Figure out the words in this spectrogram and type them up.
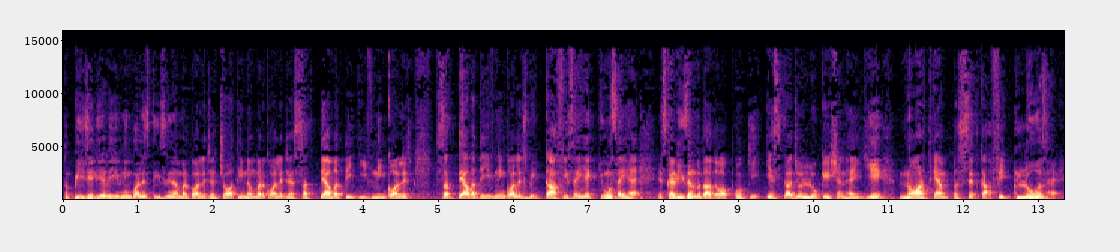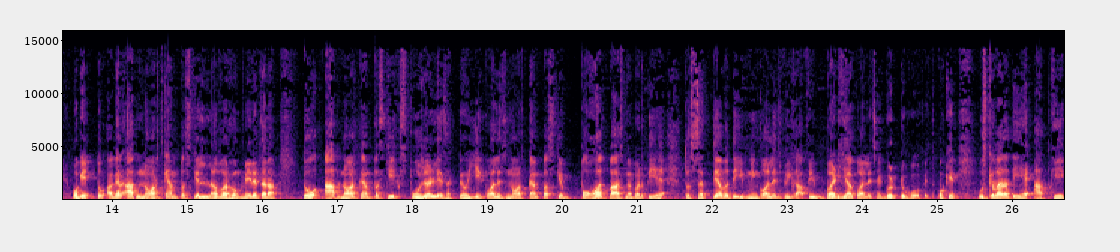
तो पीजीडीएवी इवनिंग कॉलेज तीसरी नंबर कॉलेज है, चौथी नंबर कॉलेज है, Satyawati evening college Satyawati evening college भी काफ़ी सही है। क्यों सही है? इसका रीजन बता दो आपको कि इसका जो लोकेशन है, ये नॉर्थ कैंपस से काफ़ी क्लोज है। ओके तो अगर आप नॉर्थ कैंपस के लवर हो मेरे तरह तो आप नॉर्थ कैंपस की एक्सपोजर ले सकते हो। ये कॉलेज नॉर्थ कैंपस के बहुत पास में पड़ती है तो सत्यावती इवनिंग कॉलेज भी काफ़ी बढ़िया कॉलेज है। Good to go with okay उसके बाद आती है आपकी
